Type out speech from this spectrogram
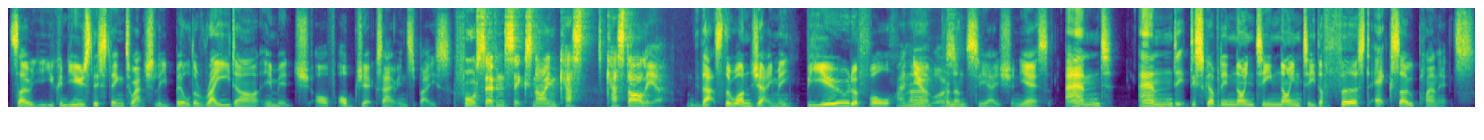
So you can use this thing to actually build a radar image of objects out in space. 4769 Cast- Castalia. That's the one, Jamie. Beautiful I knew it was. pronunciation. Yes, and and it discovered in 1990 the first exoplanets,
